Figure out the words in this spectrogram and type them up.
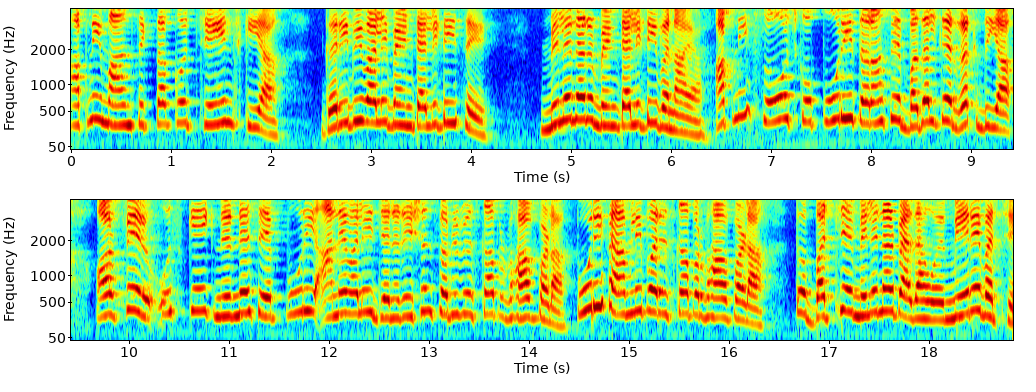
अपनी मानसिकता को चेंज किया गरीबी वाली मेंटेलिटी से। मिलेनर मेंटेलिटी बनाया। अपनी सोच को पूरी तरह से बदल कर रख दिया और फिर उसके एक निर्णय से पूरी आने वाली जनरेशन पर भी इसका प्रभाव पड़ा। पूरी फैमिली पर इसका प्रभाव पड़ा। तो बच्चे मिलेनर पैदा हुए, मेरे बच्चे।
